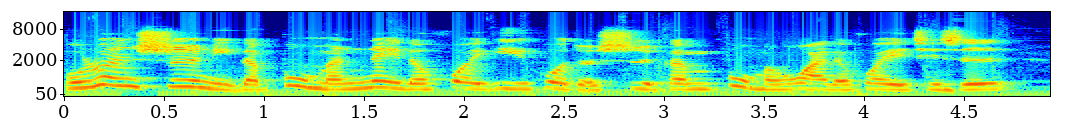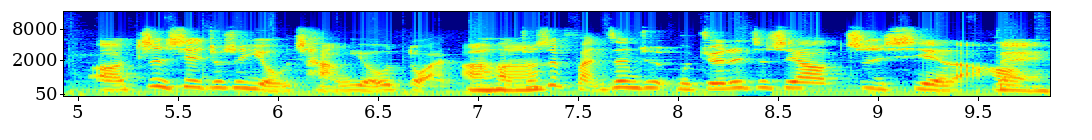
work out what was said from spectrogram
不论是你的部门内的会议，或者是跟部门外的会议，其实呃，致谢就是有长有短，啊就是反正就我觉得就是要致谢了哈。对，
